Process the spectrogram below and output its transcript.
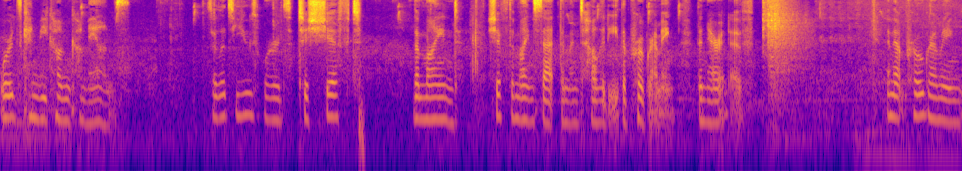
Words can become commands. So let's use words to shift the mind, shift the mindset, the mentality, the programming, the narrative. And that programming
